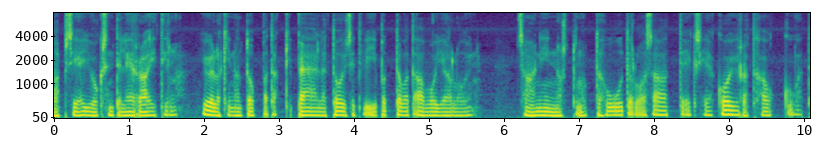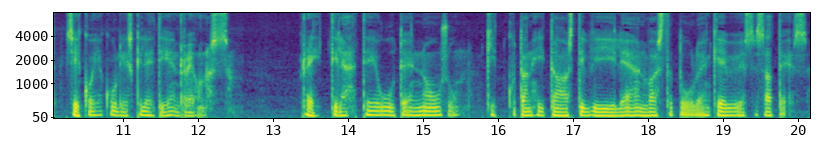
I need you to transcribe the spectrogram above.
lapsia juoksentelee raitilla. Joillakin on toppatakki päällä, toiset viipottavat avojaloin. Saan innostunutta huutelua saatteeksi ja koirat haukkuvat. Sikoja kuljeskelee tien reunassa. Reitti lähtee uuteen nousuun. Kitkutan hitaasti viileään vastatuuleen kevyessä sateessa.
